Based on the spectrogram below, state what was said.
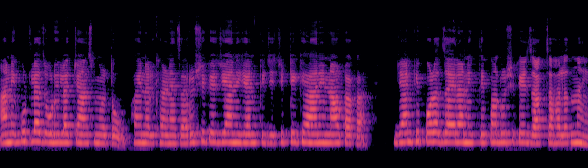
आणि कुठल्या जोडीला चान्स मिळतो? फायनल खेळण्याचा. ऋषिकेशजी आणि जानकीची चिठ्ठी घ्या आणि नाव टाका. जानकी पळत जायला निघते पण ऋषिकेश जागचा हलत नाही.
